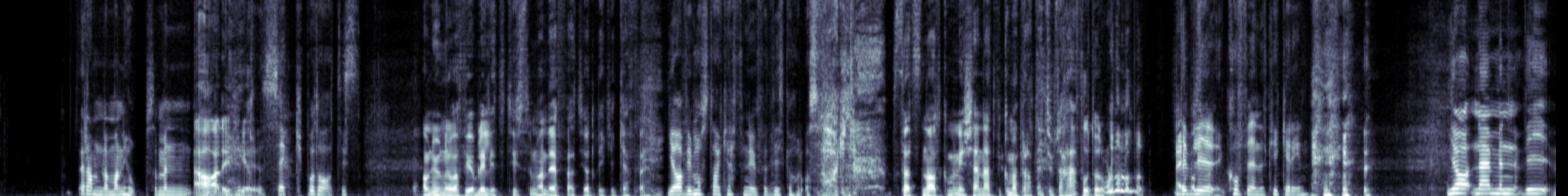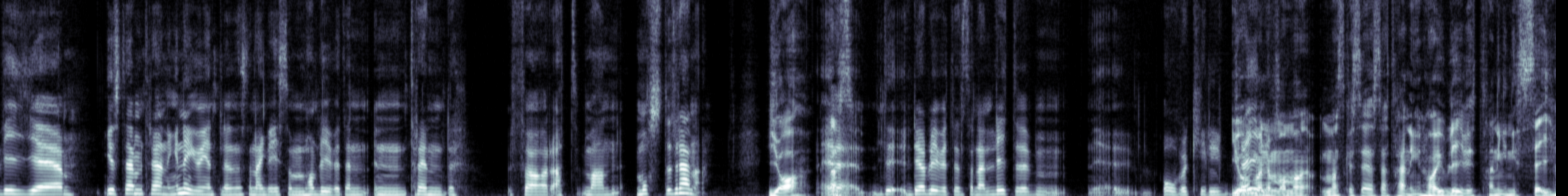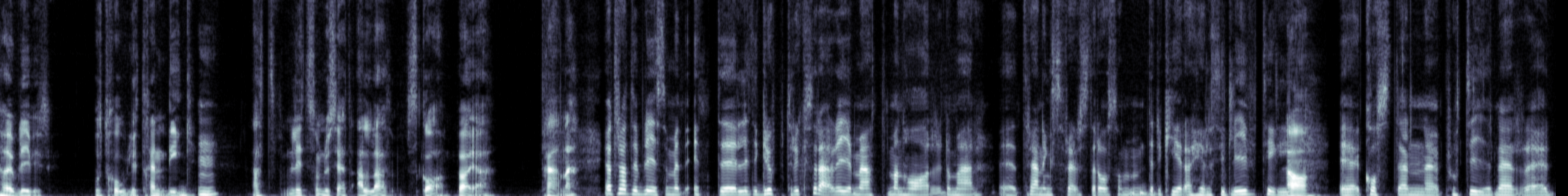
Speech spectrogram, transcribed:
ramlar man ihop som en Ja, helt- säck potatis. Om ni undrar varför jag blir lite tyst ibland, det är för att jag dricker kaffe. Ja, vi måste ha kaffe nu för att vi ska hålla oss vakna. Så att snart kommer ni känna att vi kommer att prata typ så här fort. Det blir, koffeinet kickar in. ja, nej men vi, vi, eh, just det här med träningen är ju egentligen en sån här grej som har blivit en, en trend för att man måste träna. Ja, Eh, alltså, det, det har blivit en sån här lite mm, eh, overkill-grej. jo, men liksom. om man, om man ska säga så här, träningen har ju blivit, träningen i sig har ju blivit otroligt trendig. Mm. att lite som du säger, att alla ska börja träna. Jag tror att det blir som ett, ett, ett lite grupptryck sådär i och med att man har de här eh, träningsfrälsta då som dedikerar hela sitt liv till Ja. eh, kosten, eh, proteiner, eh,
